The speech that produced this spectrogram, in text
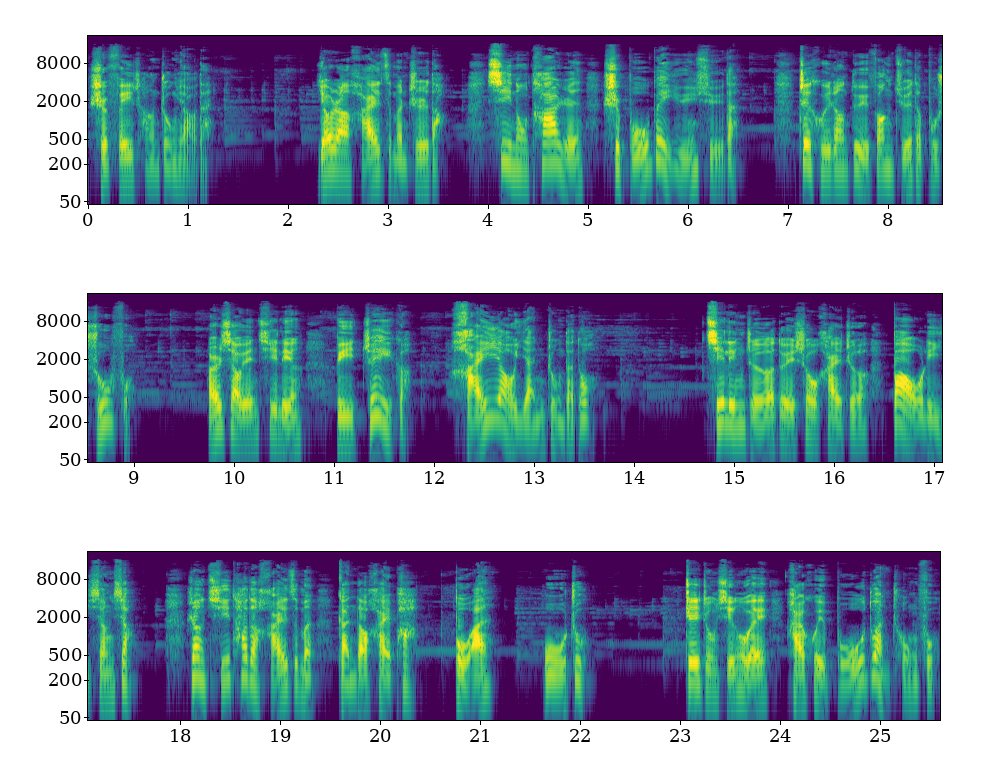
是非常重要的。要让孩子们知道，戏弄他人是不被允许的，这会让对方觉得不舒服。而校园欺凌比这个还要严重的多。欺凌者对受害者暴力相向，让其他的孩子们感到害怕、不安、无助。这种行为还会不断重复。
